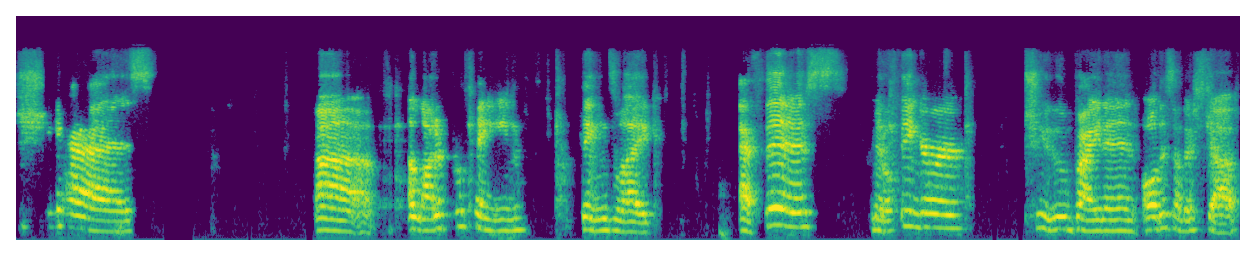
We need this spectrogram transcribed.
she has uh a lot of profane things like f this middle finger to Biden, all this other stuff.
